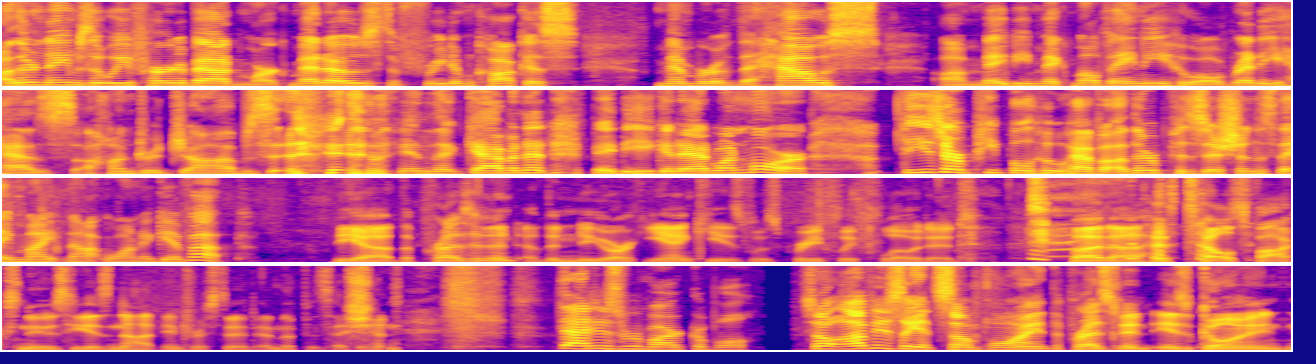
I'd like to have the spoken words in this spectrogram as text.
Other names that we've heard about Mark Meadows, the Freedom Caucus member of the House, um, maybe Mick Mulvaney, who already has 100 jobs in the cabinet, maybe he could add one more. These are people who have other positions they might not want to give up. The, uh, the president of the New York Yankees was briefly floated, but uh, has tells Fox News he is not interested in the position. That is remarkable. So obviously, at some point, the president is going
